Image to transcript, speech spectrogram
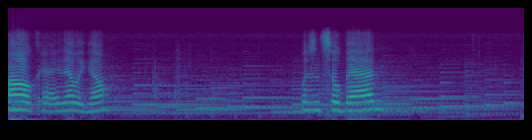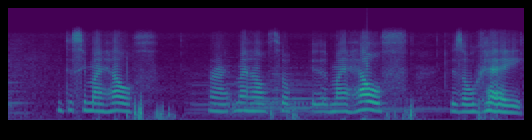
Okay, there we go. Wasn't so bad. Need to see my health. Right, my health. Uh, my health is okay.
